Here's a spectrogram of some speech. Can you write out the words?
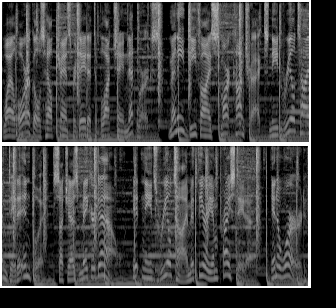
While oracles help transfer data to blockchain networks, many DeFi smart contracts need real-time data input, such as MakerDAO. It needs real-time Ethereum price data. In a word,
